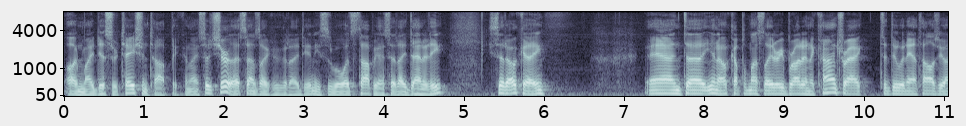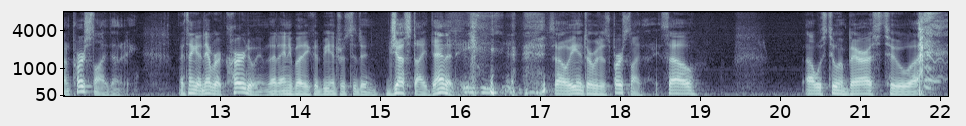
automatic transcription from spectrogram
on my dissertation topic. And I said, sure, that sounds like a good idea. And he said, well, what's the topic? I said, identity. He said, okay. And, uh, you know, a couple months later, he brought in a contract to do an anthology on personal identity. I think it never occurred to him that anybody could be interested in just identity. so he interpreted as personal identity. So I was too embarrassed to uh,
